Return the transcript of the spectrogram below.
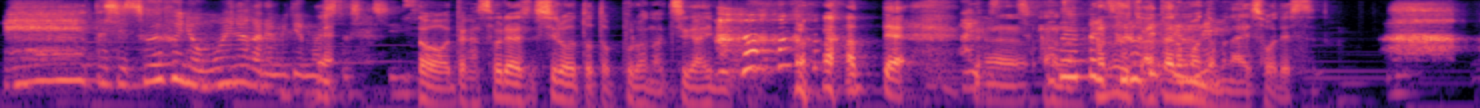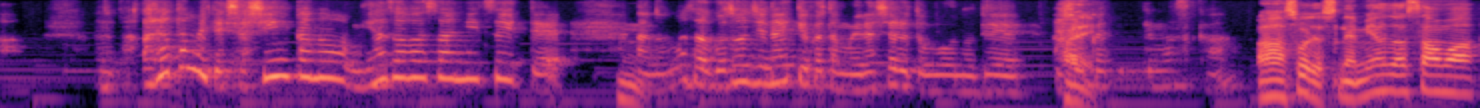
ええー、私そういうふうに思いながら見てました、ね、写真。そうだからそれは素人とプロの違いがあって、はい、うん、そこがやっぱりプロ、ね、当たるもんでもないそうです。改めて写真家の宮沢さんについて、うん、あのまだご存じないという方もいらっしゃると思うのでご紹介いただけますか、はい、あそうですね宮沢さんは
